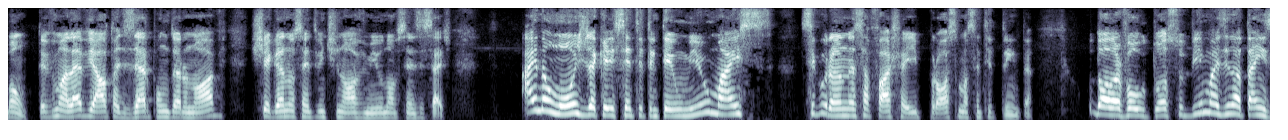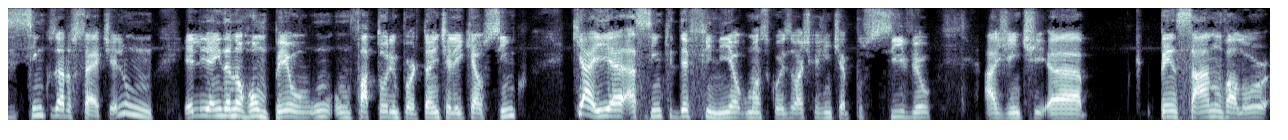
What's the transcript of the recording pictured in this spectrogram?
Bom, teve uma leve alta de 0,09, chegando a 129.907. Ainda longe daqueles 131 mil, mas segurando nessa faixa aí próxima a 130. O dólar voltou a subir, mas ainda está em 5,07. Ele, não, ele ainda não rompeu um, um, fator importante ali, que é o 5, que aí é assim que definir algumas coisas. Eu acho que a gente é possível a gente uh, pensar num valor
